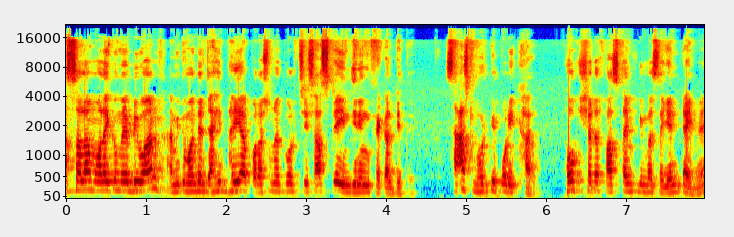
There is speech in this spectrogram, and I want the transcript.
আসসালামু আলাইকুম এভরিওয়ান, আমি তোমাদের জাহিদ ভাইয়া, পড়াশোনা করছি সাস্টে ইঞ্জিনিয়ারিং ফ্যাকাল্টিতে সাস্ট ভর্তি পরীক্ষায়। হোক, সেটা ফার্স্ট টাইম কিংবা সেকেন্ড টাইমে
